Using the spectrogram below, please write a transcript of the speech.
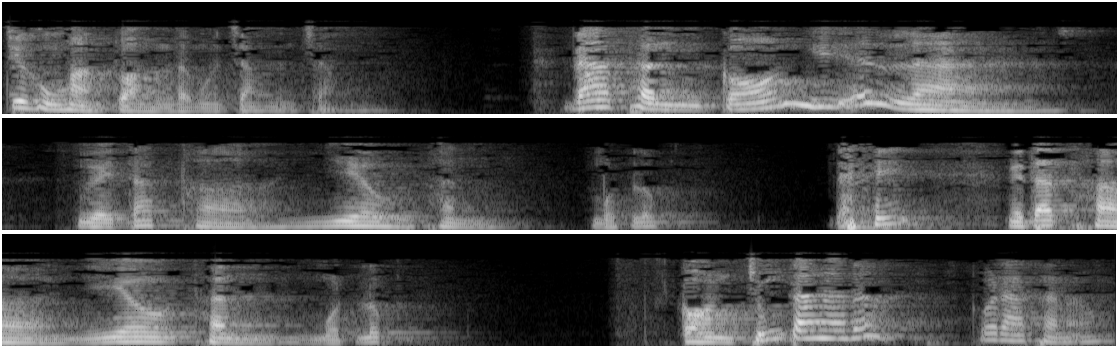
chứ không hoàn toàn là 100% đa thần có nghĩa là người ta thờ nhiều thần một lúc. Đấy người ta thờ nhiều thần một lúc. Còn chúng ta đó, có đa thần không?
